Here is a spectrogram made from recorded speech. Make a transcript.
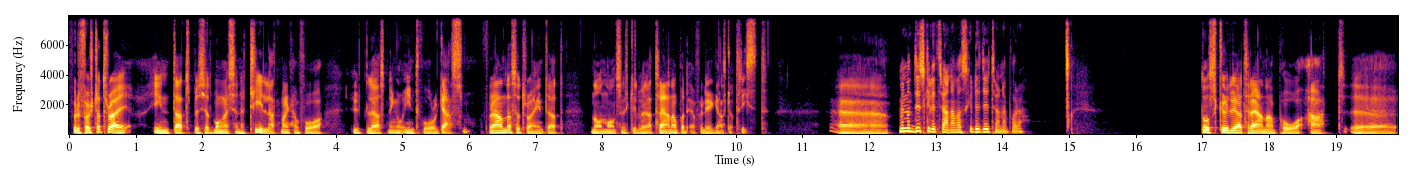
För det första tror jag inte att speciellt många känner till att man kan få utlösning och inte få orgasm. För det andra så tror jag inte att någon någonsin skulle vilja träna på det, för det är ganska trist. Eh, men om du skulle träna, vad skulle du träna på då? Då skulle jag träna på att eh,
